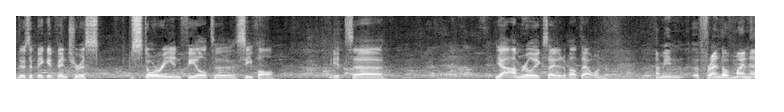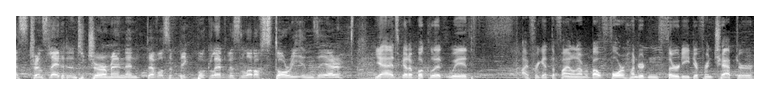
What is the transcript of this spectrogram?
there's a big adventurous story and feel to Seafall. It's uh, yeah, I'm really excited about that one. I mean, a friend of mine has translated it into German, and there was a big booklet with a lot of story in there. Yeah, it's got a booklet with I forget the final number, about 430 different chapter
